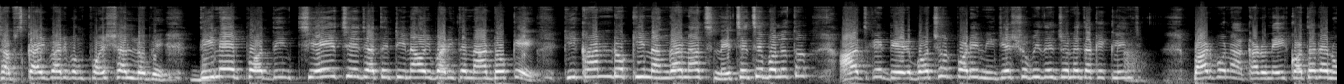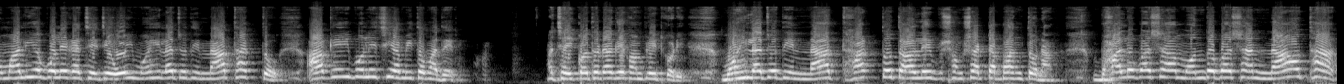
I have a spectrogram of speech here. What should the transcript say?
সাবস্ক্রাইবার এবং পয়সার লোভে দিনের পর দিন চেয়েছে যাতে টিনা ওই বাড়িতে না ঢোকে। কি কাণ্ড কি নাঙ্গা নাচ নেচেছে বলে তো? আজকে দেড় বছর পরে নিজের সুবিধের জন্য তাকে ক্লিন পারব না কারণ এই কথাটা রুমালিও বলে গেছে যে ওই মহিলা যদি না থাকতো আগেই বলেছি আমি তোমাদের। আচ্ছা এই কথাটা আগে কমপ্লিট করি। মহিলা যদি না থাকতো তাহলে সংসারটা ভাঙতো না। ভালোবাসা, মন্দবাসা নাও থাক।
